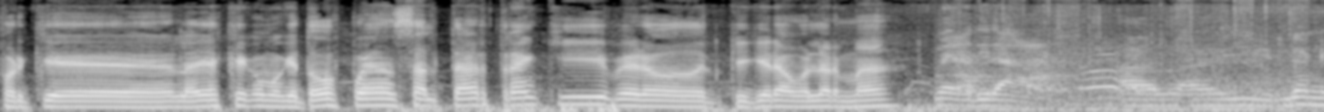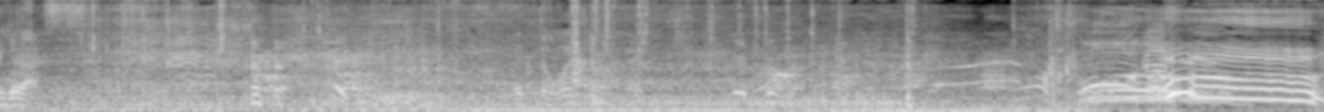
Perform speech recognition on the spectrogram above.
porque la idea es que como que todos puedan saltar tranqui, pero el que quiera volar más. Primera tirada. Ahí, León Nicolás. Esto vuelta. ¡Uh!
